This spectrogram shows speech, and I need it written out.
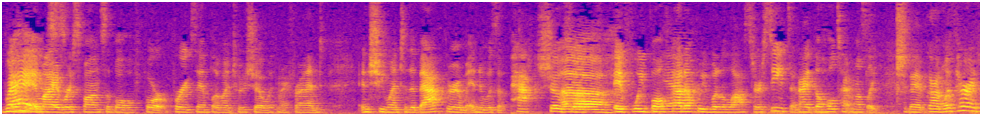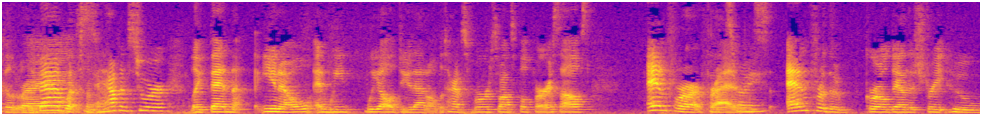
Right. And am I responsible for? For example, I went to a show with my friend, and she went to the bathroom, and it was a packed show. So Ugh. if we both got up, we would have lost our seats. And I, the whole time, I was like, should I have gone with her? I feel really Right. bad. What if something happens to her? Like then, you know, and we we all do that all the time. So we're responsible for ourselves, and for our That's friends, and for the girl down the street who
